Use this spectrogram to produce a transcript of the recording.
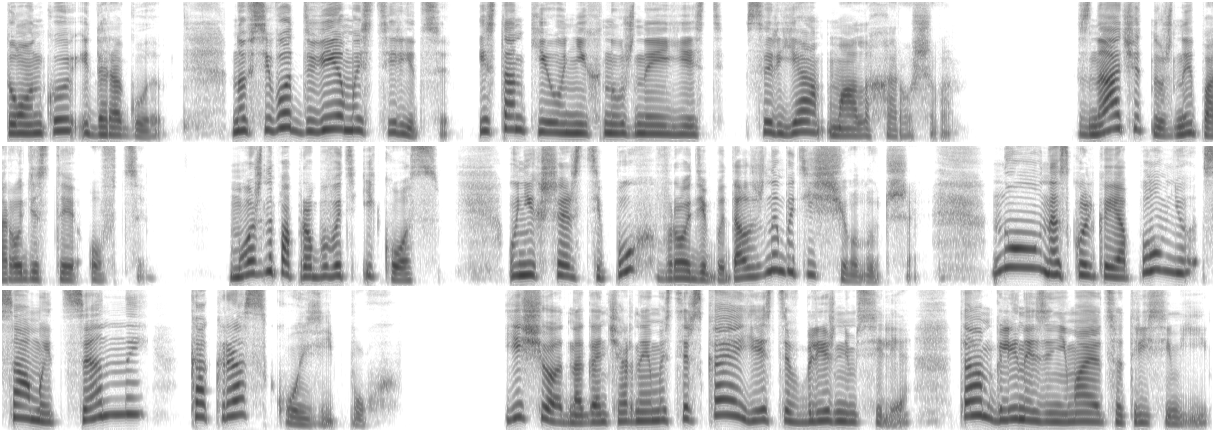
тонкую и дорогую. Но всего две мастерицы, и станки у них нужные есть, сырья мало хорошего. Значит, нужны породистые овцы. Можно попробовать и коз. У них шерсть и пух вроде бы должны быть еще лучше. Ну, насколько я помню, самый ценный как раз козий пух. Еще одна гончарная мастерская есть в ближнем селе. Там глиной занимаются три семьи.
